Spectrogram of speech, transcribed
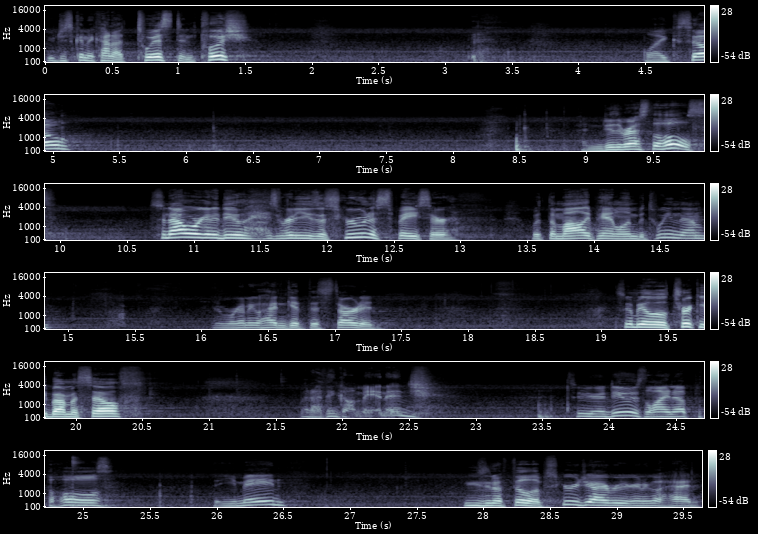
you're just gonna kind of twist and push like so. And do the rest of the holes. So now what we're gonna do is we're gonna use a screw and a spacer with the MOLLE panel in between them and we're gonna go ahead and get this started. It's gonna be a little tricky by myself, but I think I'll manage. So what you're gonna do is line up with the holes that you made. Using a Phillips screwdriver, you're gonna go ahead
